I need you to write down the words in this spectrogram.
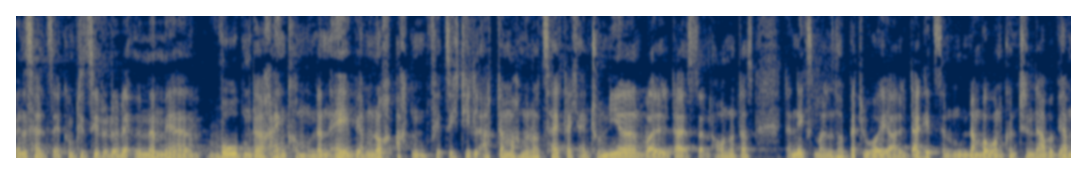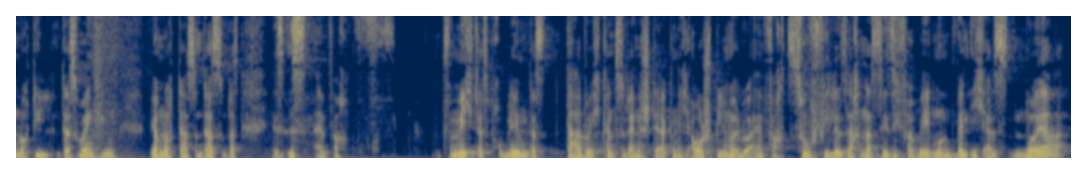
Wenn es halt sehr kompliziert wird oder immer mehr Woben da reinkommen und dann, ey, wir haben noch 48 Titel, ach, dann machen wir noch zeitgleich ein Turnier, weil da ist dann auch noch das. Dann nächstes Mal ist noch Battle Royale, da geht's dann um Number One Contender, aber wir haben noch die, das Ranking, wir haben noch das und das und das. Es ist einfach für mich das Problem, dass dadurch kannst du deine Stärken nicht ausspielen, weil du einfach zu viele Sachen hast, die sich verweben. Und wenn ich als neuer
